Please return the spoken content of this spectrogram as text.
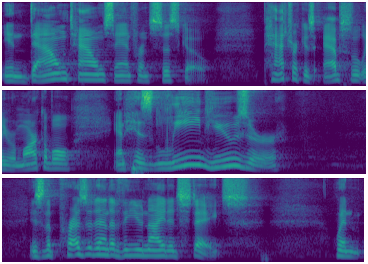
in downtown San Francisco. Patrick is absolutely remarkable, and his lead user is the President of the United States. When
